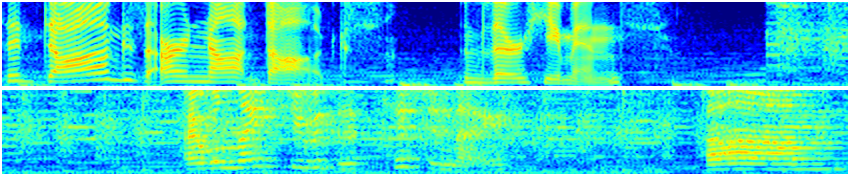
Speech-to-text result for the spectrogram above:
The dogs are not dogs. They're humans. I will knight you with this kitchen knife. Um,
